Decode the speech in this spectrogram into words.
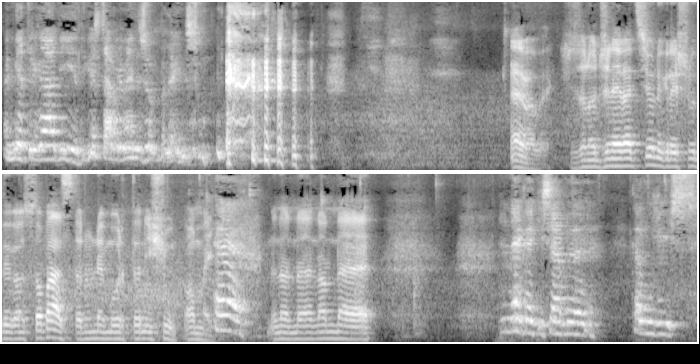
E mi ha trigato dietro, che stava veramente sorprendendo. insomma. Eh vabbè, ci sono generazioni cresciute con sto pasto, non è morto nessuno, o meglio. Eh, Non, non, eh, non è che chissà che morisse.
